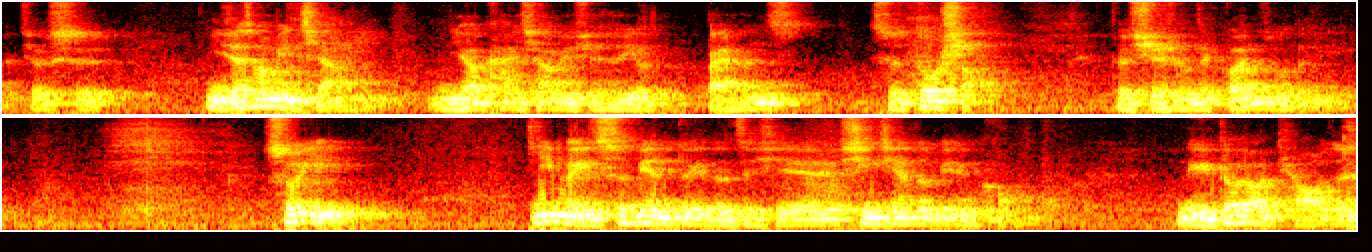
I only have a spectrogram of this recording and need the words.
的，就是你在上面讲，你要看下面学生有百分之多少的学生在关注的你，所以你每次面对的这些新鲜的面孔，你都要调整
